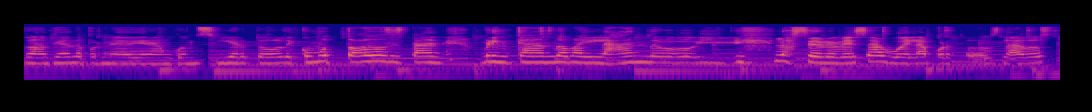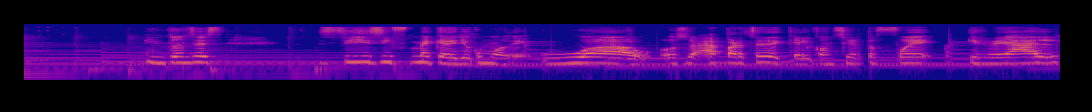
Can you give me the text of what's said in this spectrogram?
cuando tienes la oportunidad de ir a un concierto, de cómo todos están brincando, bailando y la cerveza vuela por todos lados. Entonces, sí, sí me quedé yo como de wow. O sea, aparte de que el concierto fue irreal,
